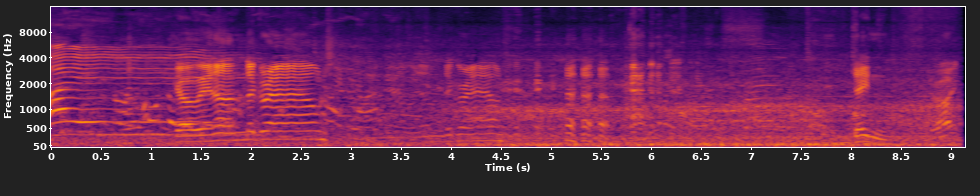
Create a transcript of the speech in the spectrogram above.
I. Going underground. Going underground. Jaiden, you alright?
